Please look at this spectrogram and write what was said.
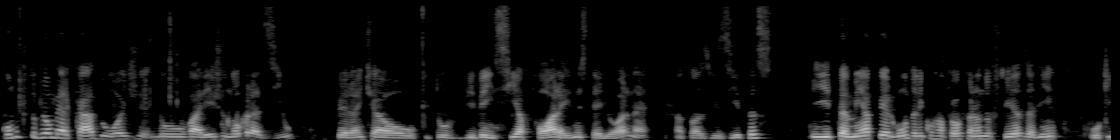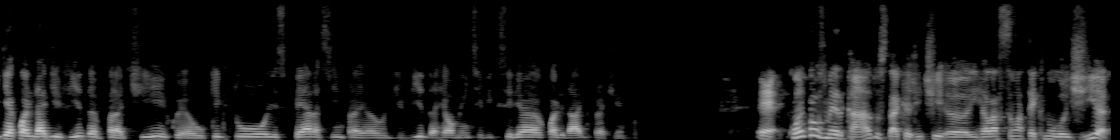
Como que tu vê o mercado hoje do varejo no Brasil, perante ao que tu vivencia fora aí no exterior, né? Nas tuas visitas. E também a pergunta ali que o Rafael Fernando fez ali, o que, que é qualidade de vida para ti? O que, que tu espera assim para de vida realmente? O que, que seria qualidade para ti? É, quanto aos mercados, tá? Que a gente, uh, em relação à tecnologia,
